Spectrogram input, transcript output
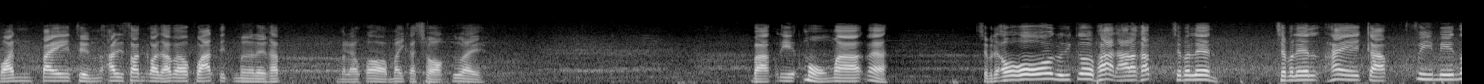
บอลไปถึงอาริซอนก่อนครับเอาคว้าติดมือเลยครับมาแล้วก็ไม่กระชอกด้วย บากลียหมงมาแม่เชเบเลนโอ้โหลูดิเกอร์พลาดเอาละครับเชเบเลนเชเบเลนให้กับฟีมิโน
